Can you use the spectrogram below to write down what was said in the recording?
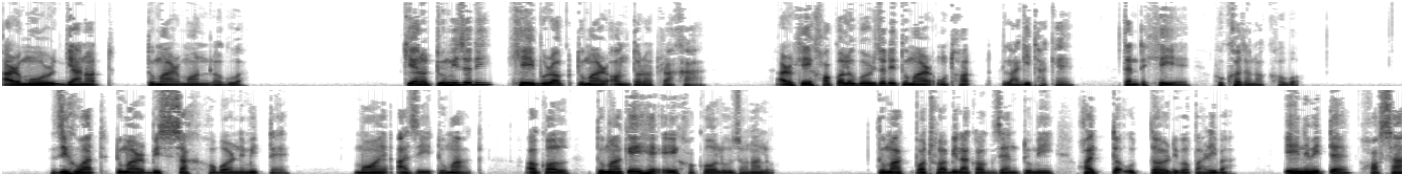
আৰু মোৰ জ্ঞানত তোমাৰ মন লগোৱা। কিয়নো তুমি যদি সেইবোৰক তোমাৰ অন্তৰত ৰাখা আৰু সেই সকলোবোৰ যদি তোমাৰ ওঠত লাগি থাকে তেন্তে সেয়ে সুখজনক হ'ব। জিহুৱাত তোমাৰ বিশ্বাস হবৰ নিমিত্তে মই আজি তোমাক অকল তোমাকেইহে এই সকলো জনালো। তোমাক পঠোৱাবিলাকক যেন তুমি সত্য উত্তৰ দিব পাৰিবা এই নিমিত্তে সঁচা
